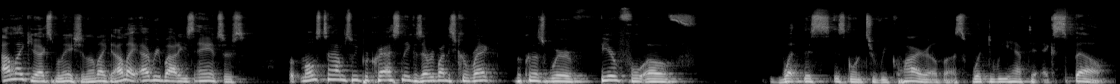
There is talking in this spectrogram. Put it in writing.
I like your explanation. I like I like everybody's answers. But most times we procrastinate because everybody's correct because we're fearful of what this is going to require of us. What do we have to expel?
